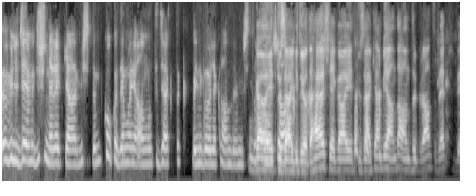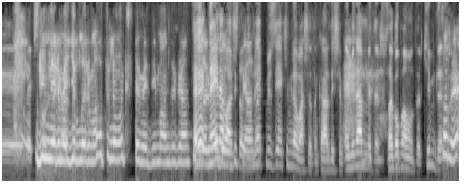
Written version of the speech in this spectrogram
övüleceğimi düşünerek gelmiştim. Kokodema'yı anlatacaktık. Beni böyle kandırmıştın. Ama Gayet şu an güzel gidiyordu. Her şey gayet güzelken bir anda underground rap ve günlerime, geldi. yıllarımı hatırlamak istemediğim underground Evet yıllarıma neyle başladın? Rap müziğe kimle başladın kardeşim? Eminem midir? Sagopa mıdır? Kimdir? Sanırım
